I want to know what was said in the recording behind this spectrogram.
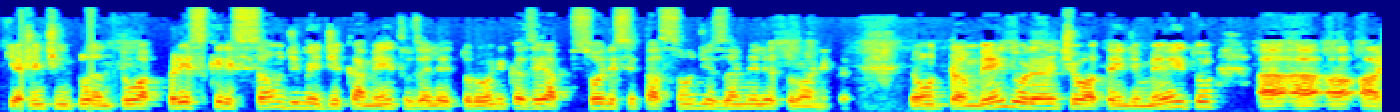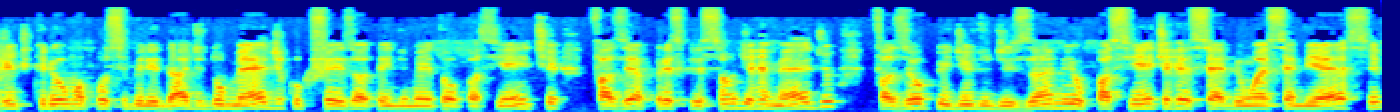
que a gente implantou a prescrição de medicamentos eletrônicas e a solicitação de exame eletrônica. Então, também durante o atendimento, a, a, a gente criou uma possibilidade do médico que fez o atendimento ao paciente fazer a prescrição de remédio, fazer o pedido de exame, o paciente recebe um SMS,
